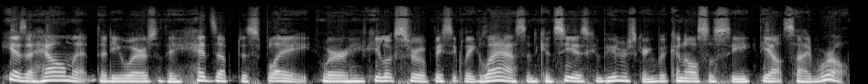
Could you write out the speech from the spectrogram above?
He has a helmet that he wears with a heads-up display where he, he looks through basically glass and can see his computer screen, but can also see the outside world.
